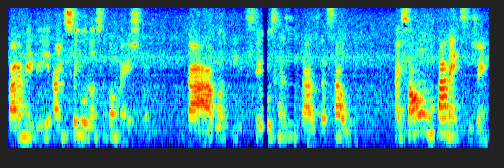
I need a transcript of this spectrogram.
para medir a insegurança doméstica da água e seus resultados da saúde. Aí só um parênteses, gente.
